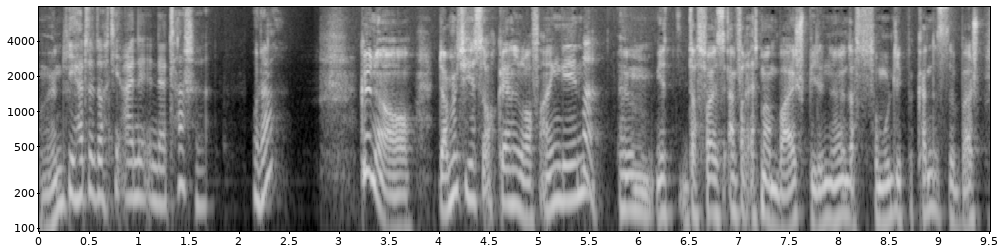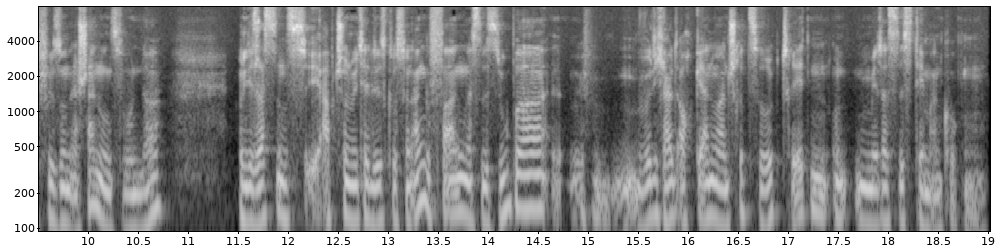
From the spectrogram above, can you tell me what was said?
Moment. Die hatte doch die eine in der Tasche, oder? Genau, da möchte ich jetzt auch gerne drauf eingehen. Ah. Ähm, jetzt, das war jetzt einfach erstmal ein Beispiel, ne? das vermutlich bekannteste Beispiel für so ein Erscheinungswunder. Und ihr lasst uns, ihr habt schon mit der Diskussion angefangen, das ist super. Würde ich halt auch gerne mal einen Schritt zurücktreten und mir das System angucken.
